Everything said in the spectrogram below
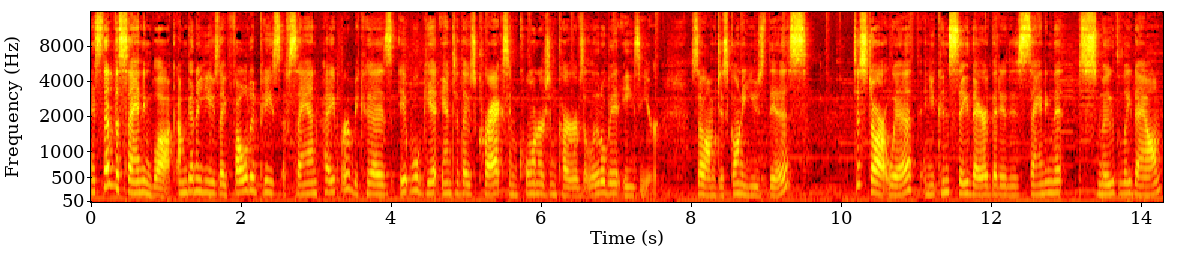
Instead of the sanding block, I'm going to use a folded piece of sandpaper because it will get into those cracks and corners and curves a little bit easier. So I'm just going to use this to start with, and you can see there that it is sanding it smoothly down.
